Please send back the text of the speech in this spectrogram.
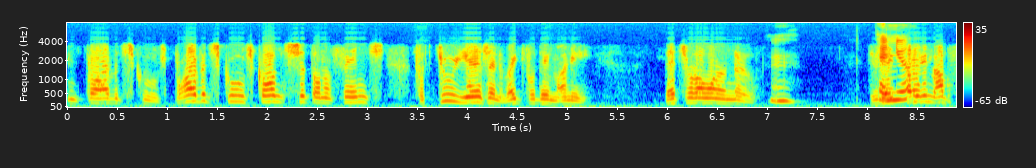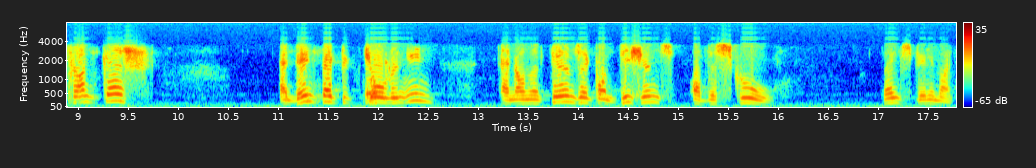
in private schools? Private schools can't sit on a fence for two years and wait for their money. That's what I want to know. Mm. Do Can they you? pay them upfront cash and then take the children in and on the terms and conditions of the school? Thanks very much.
